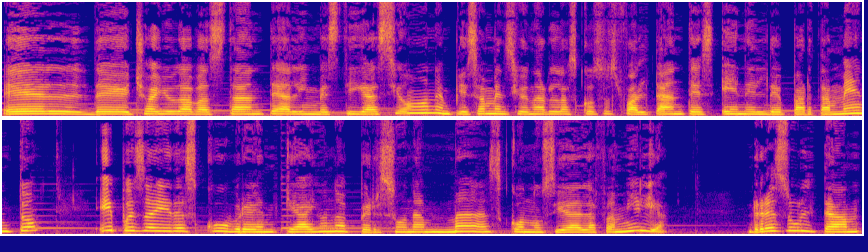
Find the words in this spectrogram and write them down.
Él de hecho ayuda bastante a la investigación, empieza a mencionar las cosas faltantes en el departamento y pues ahí descubren que hay una persona más conocida de la familia. Resulta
